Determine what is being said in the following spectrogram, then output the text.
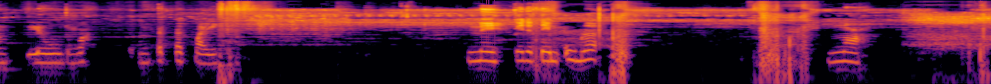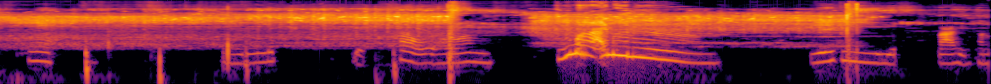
มันเร็วจังวะมันเต็กเต็กไป นี่แกจะเต็มอุ้มแล้วน่ะนี่นี่รถเด็กเข้าของเรานี่มาหลายมือเนี่ยยี่ได้ที่เหลือบตาเห็นทัน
